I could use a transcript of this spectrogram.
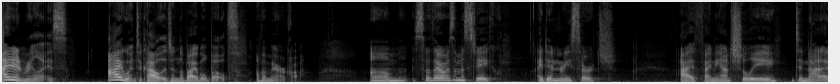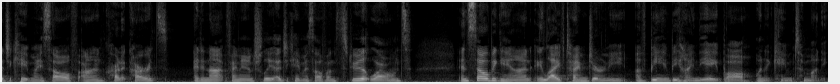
I didn't realize I went to college in the Bible Belt of America. Um, so there was a mistake. I didn't research. I financially did not educate myself on credit cards. I did not financially educate myself on student loans. And so began a lifetime journey of being behind the eight ball when it came to money.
